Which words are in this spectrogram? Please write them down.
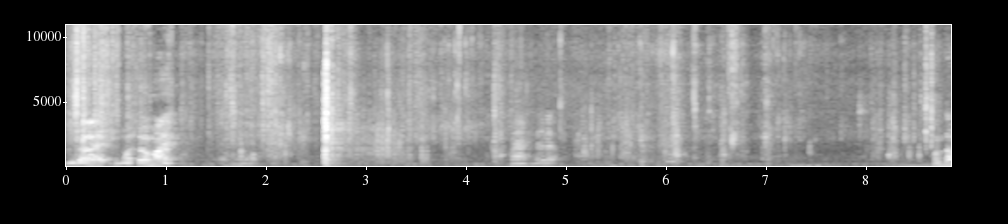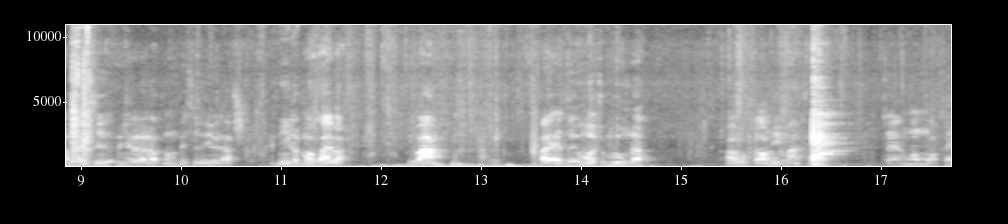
กี่ไรหัวจอไหม้เอาหมวกมาได้แล้ว ต้องได้ไปซื้อไม่ใช่อะไรหรอกต้องไปซื้ออยู่แล้วนี่รถมอเตอร์ไซค์ป่ะพี่วาง ไปซื้อหัวชุบลุงเด้อเอาบอกซองนี้มาใช้หัวหมอกใส่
